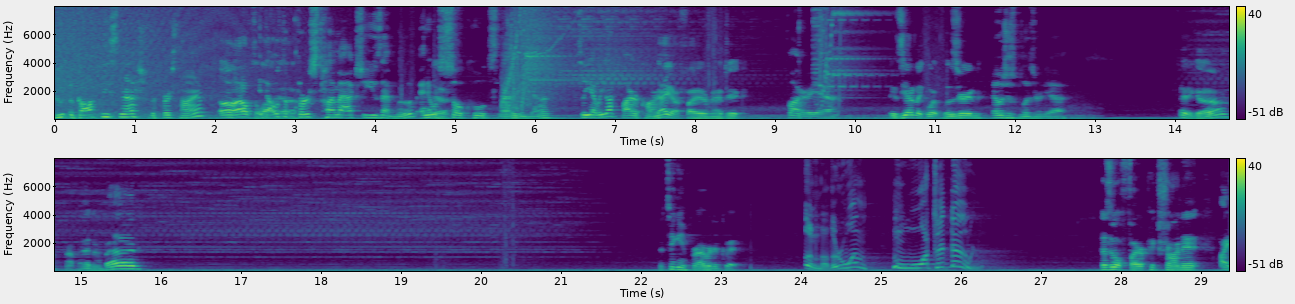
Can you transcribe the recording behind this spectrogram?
Goo, Goofy Smash for the first time. Oh, that helps a lot. that was yeah. the first time I actually used that move, and it was Yeah. so cool slamming him down. So yeah, we got fire card. Now you got fire magic. Fire, yeah. Is you had like what blizzard? It was just Blizzard, yeah. There you go. Not bad. Not bad. It's taking forever to quit. Another one? What to do? There's a little fire picture on it. I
